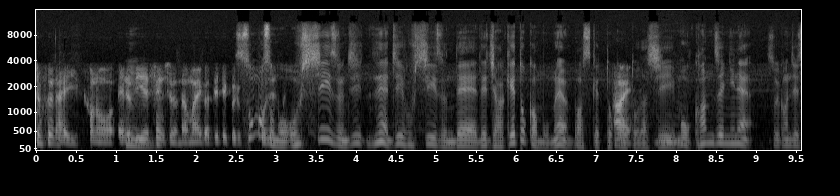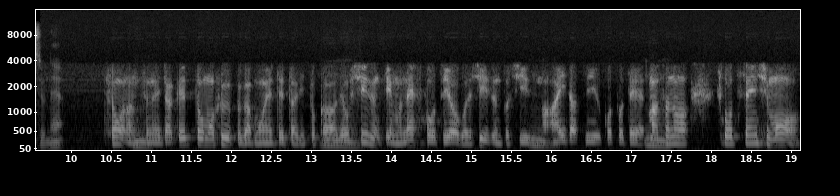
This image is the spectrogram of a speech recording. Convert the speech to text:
所ぐらい、この NBA 選手の名前が出てくる、そもそもオフシーズン、G ね、G オフシーズンででジャケとかもねバスケットコートだし、はいもう完全にねそういう感じですよね。そうなんですよね、ジャケットもフープが燃えてたりとか、うん。でオフシーズンっていうのもね、スポーツ用語で、シーズンとシーズンの間ということで、うん。まあ、そのスポーツ選手も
